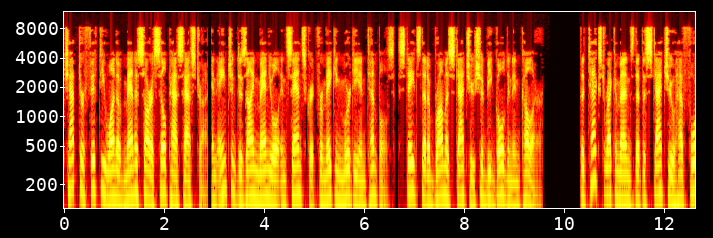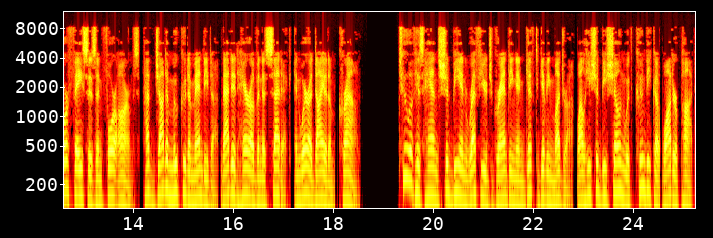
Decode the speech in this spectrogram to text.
Chapter 51 of Manasara Silpasastra, an ancient design manual in Sanskrit for making murti and temples, states that a Brahma statue should be golden in color. The text recommends that the statue have four faces and four arms, have jata mukuta mandita matted hair of an ascetic, and wear a diadem crown. Two of his hands should be in refuge-granting and gift-giving mudra, while he should be shown with kundika water pot,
